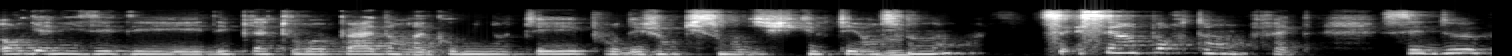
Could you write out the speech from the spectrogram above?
organiser des, plateaux repas dans la communauté pour des gens qui sont en difficulté en ce mmh. moment. C'est important en fait. C'est de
